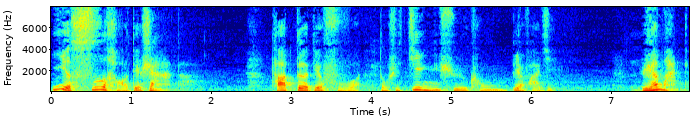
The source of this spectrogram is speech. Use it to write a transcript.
一丝毫的善呢，他得的福啊，都是尽虚空变法界圆满的。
